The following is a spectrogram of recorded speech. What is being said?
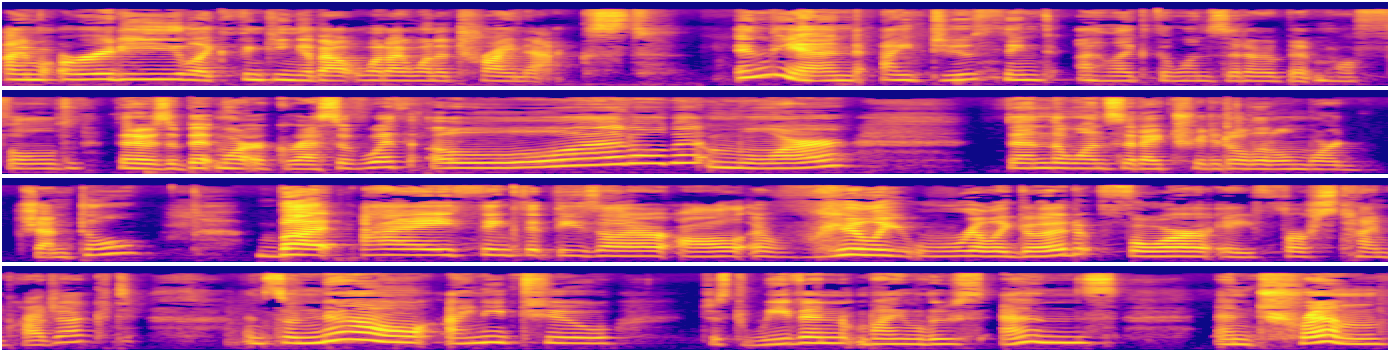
I'm already like thinking about what I want to try next. In the end, I do think I like the ones that are a bit more fulled, that I was a bit more aggressive with, a little bit more than the ones that I treated a little more gentle. But I think that these are all really, really good for a first time project. And so now I need to just weave in my loose ends and trim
